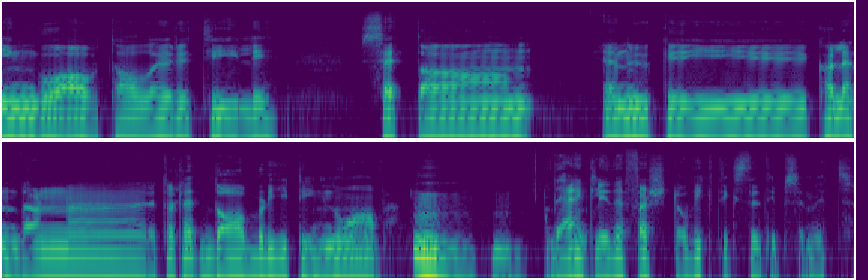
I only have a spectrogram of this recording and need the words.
inngå avtaler tidlig, sette av en uke i kalenderen, eh, rett og slett. Da blir ting noe av. Det er egentlig det første og viktigste tipset mitt.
